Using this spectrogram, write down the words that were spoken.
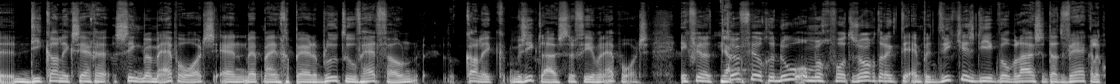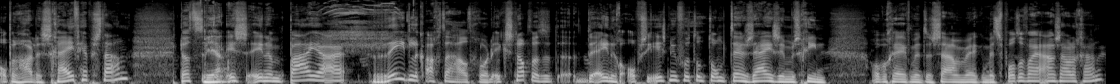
eh, die kan ik zeggen, sync met mijn Apple Watch. En met mijn geperde Bluetooth headphone kan ik muziek luisteren via mijn Apple Watch. Ik vind het te veel gedoe om ervoor te zorgen dat ik de mp3'tjes die ik wil beluisteren daadwerkelijk op een harde schijf heb staan. Dat is in een paar jaar redelijk achterhaald geworden. Ik snap dat het de enige optie is nu voor TomTom, tenzij ze misschien op een gegeven moment een samenwerking met Spotify aan zouden gaan.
